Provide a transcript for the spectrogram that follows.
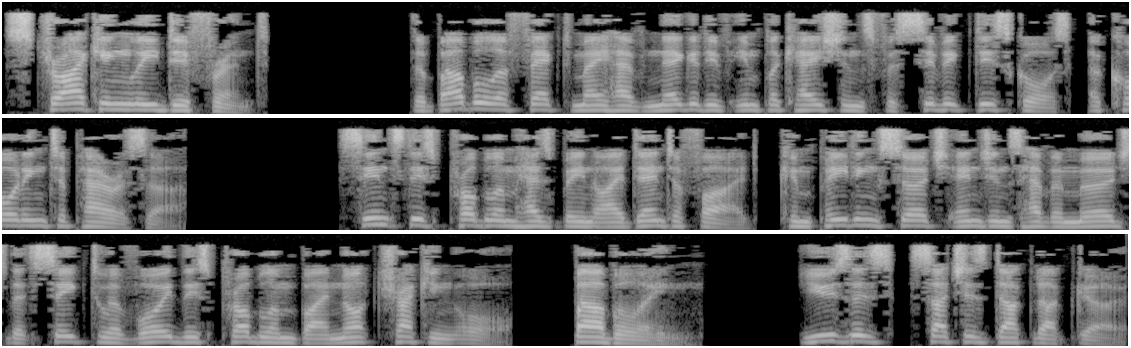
strikingly different. The bubble effect may have negative implications for civic discourse, according to Pariser. Since this problem has been identified, competing search engines have emerged that seek to avoid this problem by not tracking or bubbling users, such as DuckDuckGo.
